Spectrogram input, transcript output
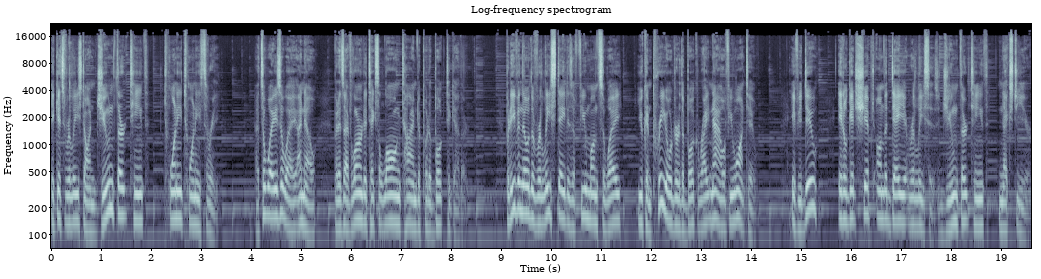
it gets released on June 13th, 2023. That's a ways away, I know, but as I've learned, it takes a long time to put a book together. But even though the release date is a few months away, you can pre order the book right now if you want to. If you do, It'll get shipped on the day it releases, June 13th next year.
